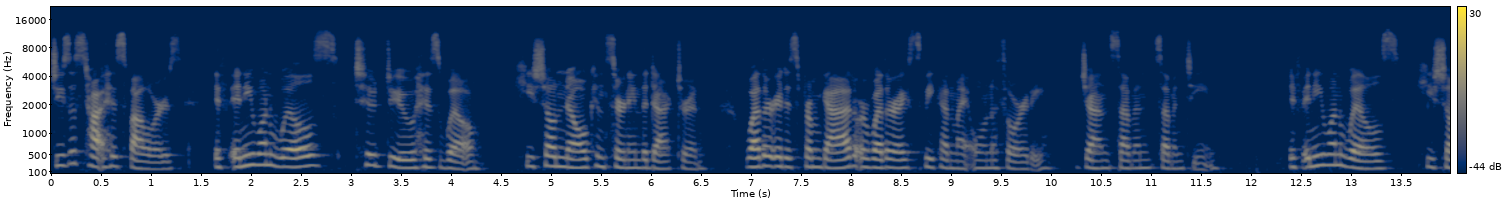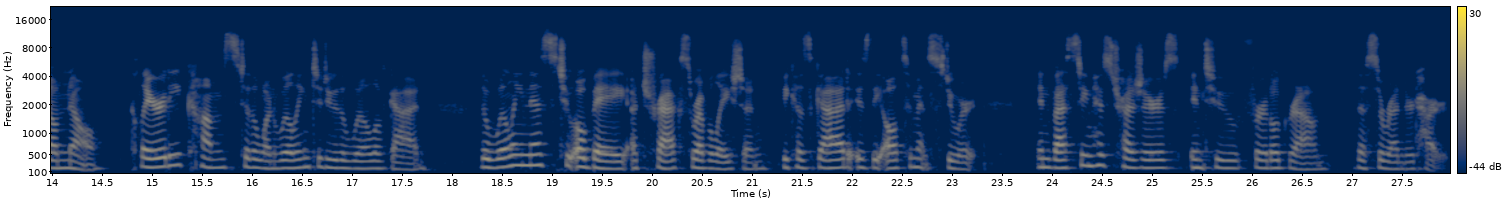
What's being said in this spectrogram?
Jesus taught his followers if anyone wills to do his will, he shall know concerning the doctrine, whether it is from God or whether I speak on my own authority. John 7 17. If anyone wills, he shall know. Clarity comes to the one willing to do the will of God. The willingness to obey attracts revelation because God is the ultimate steward, investing his treasures into fertile ground, the surrendered heart.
